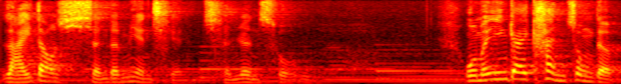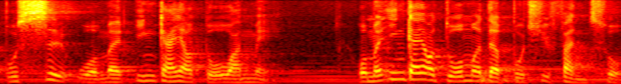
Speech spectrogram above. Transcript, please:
来到神的面前承认错误。我们应该看重的不是我们应该要多完美。我们应该要多么的不去犯错？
